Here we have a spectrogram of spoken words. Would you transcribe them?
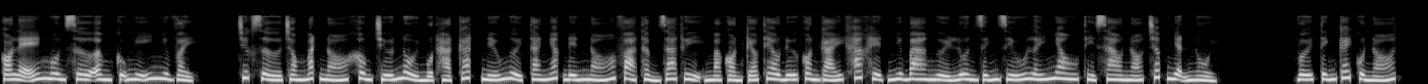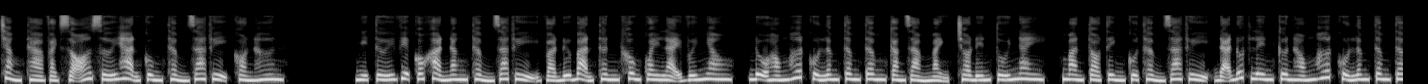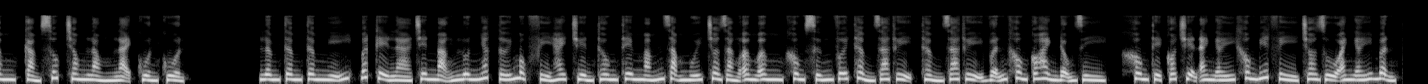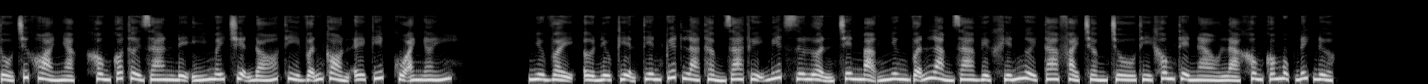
Có lẽ ngôn sơ âm cũng nghĩ như vậy. Trước giờ trong mắt nó không chứa nổi một hạt cát nếu người ta nhắc đến nó và thẩm gia thụy mà còn kéo theo đứa con gái khác hệt như ba người luôn dính díu lấy nhau thì sao nó chấp nhận nổi. Với tính cách của nó chẳng thà vạch rõ giới hạn cùng thẩm gia thụy còn hơn. Nghĩ tới việc có khả năng thẩm gia thụy và đứa bạn thân không quay lại với nhau, độ hóng hớt của lâm tâm tâm càng giảm mạnh cho đến tối nay, màn tỏ tình của thẩm gia thụy đã đốt lên cơn hóng hớt của lâm tâm tâm, cảm xúc trong lòng lại cuồn cuộn. Lâm tâm tâm nghĩ, bất kể là trên mạng luôn nhắc tới mộc phỉ hay truyền thông thêm mắm dặm muối cho rằng âm âm không xứng với thẩm gia thụy, thẩm gia thụy vẫn không có hành động gì, không thể có chuyện anh ấy không biết vì cho dù anh ấy bận tổ chức hòa nhạc, không có thời gian để ý mấy chuyện đó thì vẫn còn ekip của anh ấy. Như vậy, ở điều kiện tiên quyết là thẩm gia thụy biết dư luận trên mạng nhưng vẫn làm ra việc khiến người ta phải trầm trồ thì không thể nào là không có mục đích được.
